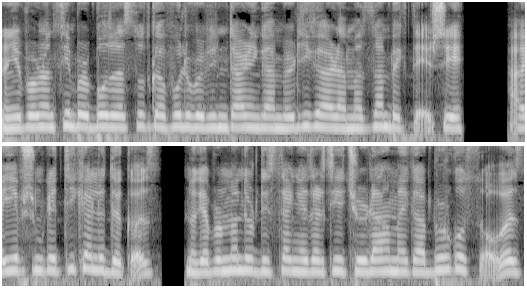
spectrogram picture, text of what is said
në një prononcim për Bota sot ka folur veprimtari nga Amerika, Ramazan Bekteshi. Ai jep shumë kritika LDK-së, duke përmendur disa nga tradhtitë që Rama i ka bërë Kosovës.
